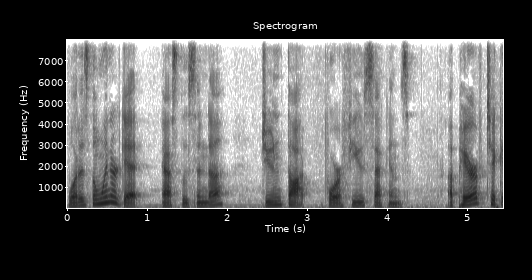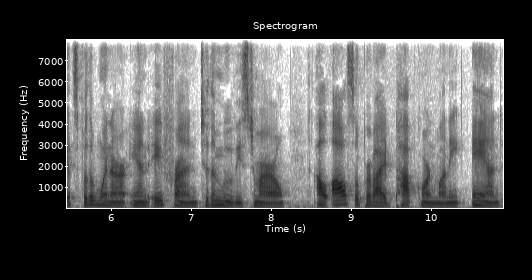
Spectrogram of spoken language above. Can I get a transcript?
What does the winner get? asked Lucinda. June thought for a few seconds a pair of tickets for the winner and a friend to the movies tomorrow. I'll also provide popcorn money and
